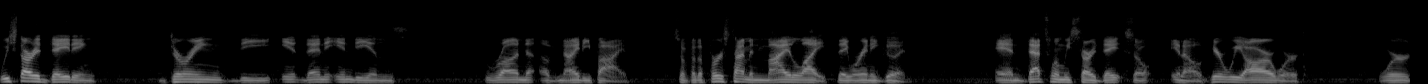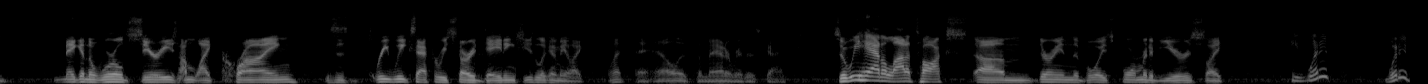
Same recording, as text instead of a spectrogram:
we started dating during the then Indians run of 95. So for the first time in my life, they were any good. And that's when we started date. So, you know, here we are. We're, we're making the World Series. I'm like crying. This is three weeks after we started dating. She's looking at me like, what the hell is the matter with this guy? So we had a lot of talks um, during the boys' formative years. Like, hey, what if, what if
